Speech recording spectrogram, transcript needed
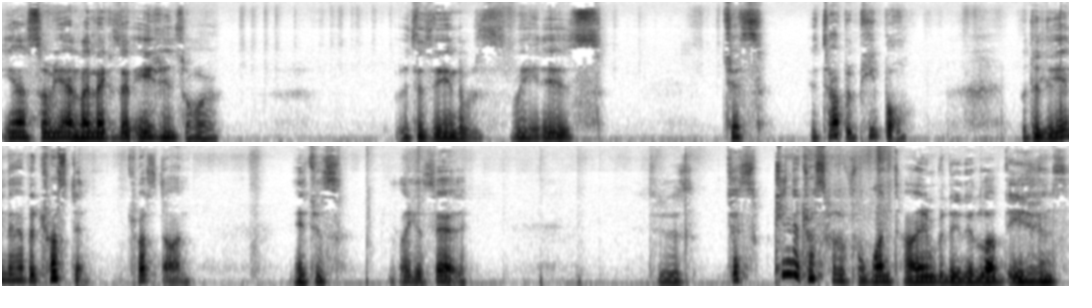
Yeah, so yeah, like, like I said, Asians are, it's just the end of the way it is. Just the type of people but at the end, I have a trust in, trust on. It just, like I said, it was just kind of trustful for one time, but they, they loved Asians.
